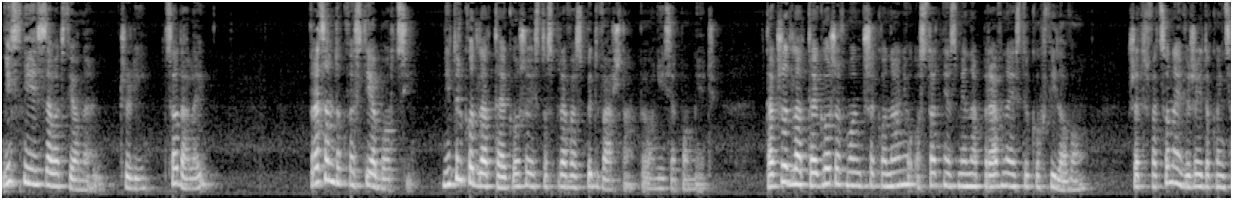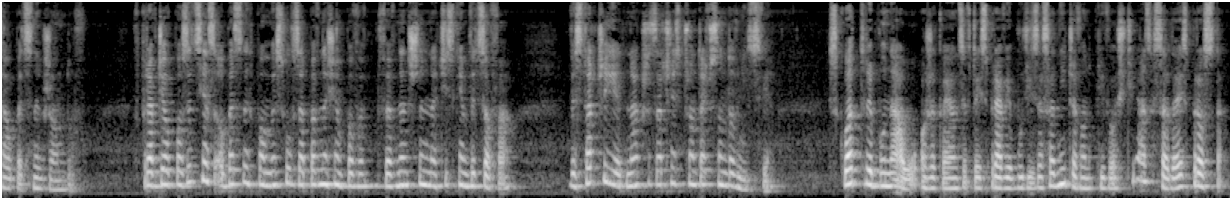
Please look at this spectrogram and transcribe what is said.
Nic nie jest załatwione, czyli co dalej? Wracam do kwestii aborcji. Nie tylko dlatego, że jest to sprawa zbyt ważna, by o niej zapomnieć. Także dlatego, że w moim przekonaniu ostatnia zmiana prawna jest tylko chwilową. Przetrwa co najwyżej do końca obecnych rządów. Wprawdzie opozycja z obecnych pomysłów zapewne się pod wewnętrznym naciskiem wycofa. Wystarczy jednak, że zacznie sprzątać w sądownictwie. Skład Trybunału orzekający w tej sprawie budzi zasadnicze wątpliwości, a zasada jest prosta.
